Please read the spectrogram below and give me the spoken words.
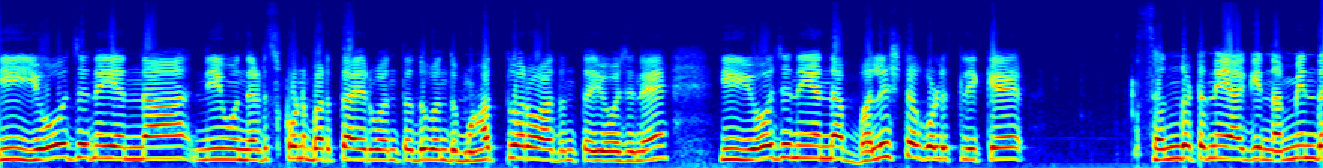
ಈ ಯೋಜನೆಯನ್ನ ನೀವು ನಡೆಸ್ಕೊಂಡು ಬರ್ತಾ ಇರುವಂಥದ್ದು ಒಂದು ಮಹತ್ವರವಾದಂಥ ಯೋಜನೆ. ಈ ಯೋಜನೆಯನ್ನ ಬಲಿಷ್ಠಗೊಳಿಸಲಿಕ್ಕೆ ಸಂಘಟನೆಯಾಗಿ ನಮ್ಮಿಂದ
